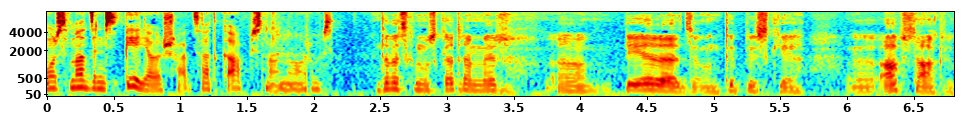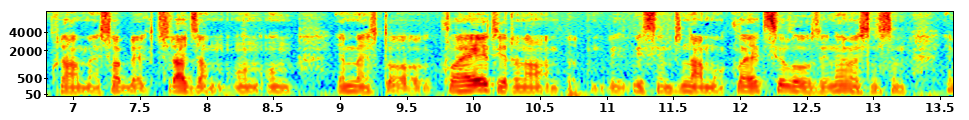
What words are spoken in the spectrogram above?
mūsu smadzenes pieļauj šādas atkāpes no normas? Tāpēc, ka mums katram ir uh, pieredze un tipiskie uh, apstākļi, kurā mēs objektus redzam. Un, un, ja mēs to ja runājam par visiem zināmo kleitu ilūziju, ja mēs esam ja,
